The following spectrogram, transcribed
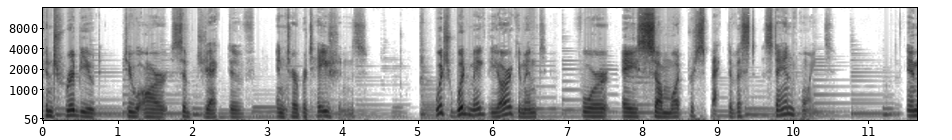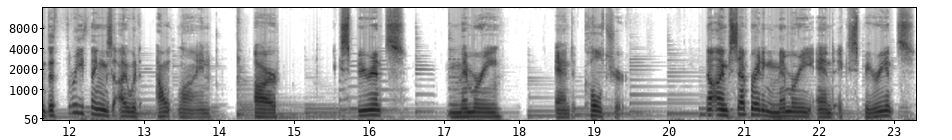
contribute to our subjective interpretations, which would make the argument for a somewhat perspectivist standpoint. And the three things I would outline are experience, memory, and culture. Now, I'm separating memory and experience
